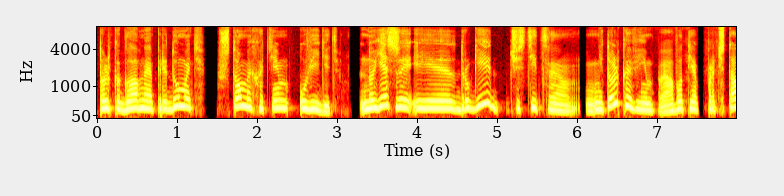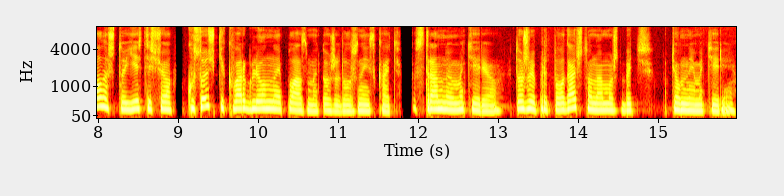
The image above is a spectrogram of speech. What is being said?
Только главное придумать, что мы хотим увидеть. Но есть же и другие частицы, не только вимпы, а вот я прочитала, что есть еще кусочки кваргленной плазмы тоже должны искать. Странную материю. Тоже предполагать, что она может быть темной материи.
